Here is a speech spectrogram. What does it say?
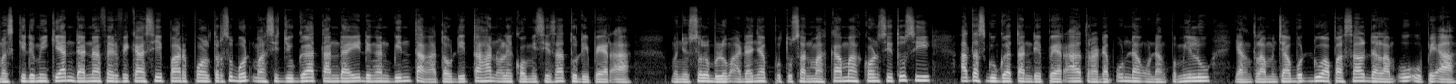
Meski demikian, dana verifikasi parpol tersebut masih juga tandai dengan bintang atau ditahan oleh Komisi 1 DPRA, menyusul belum adanya putusan Mahkamah Konstitusi atas gugatan DPRA terhadap Undang-Undang Pemilu yang telah mencabut dua pasal dalam UUPA.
